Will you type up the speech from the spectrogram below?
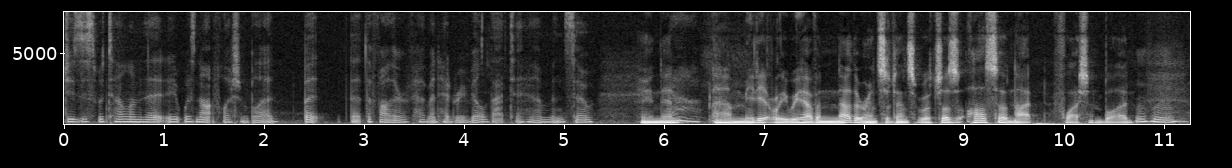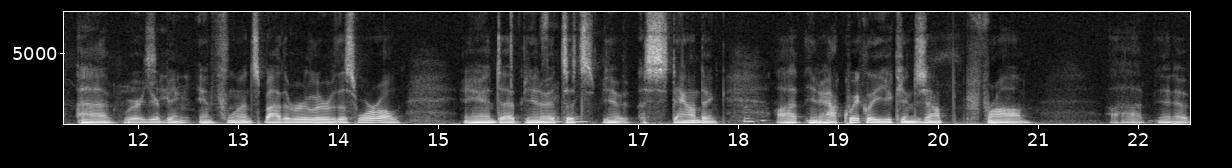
Jesus would tell him that it was not flesh and blood, but that the Father of Heaven had revealed that to him. And so, And then uh, immediately we have another incident, which is also not flesh and blood, uh, where you're being influenced by the ruler of this world. And uh, you know it's it's you know astounding, uh, you know how quickly you can jump from, uh, you know,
